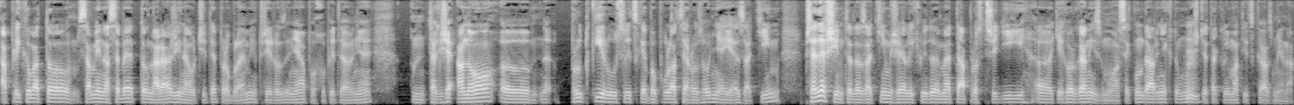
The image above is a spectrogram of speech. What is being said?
aplikovat to sami na sebe, to naráží na určité problémy přirozeně a pochopitelně. Hm, takže ano, eh, prudký růst lidské populace rozhodně je zatím. Především teda zatím, že likvidujeme ta prostředí eh, těch organismů a sekundárně k tomu hmm. ještě ta klimatická změna.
